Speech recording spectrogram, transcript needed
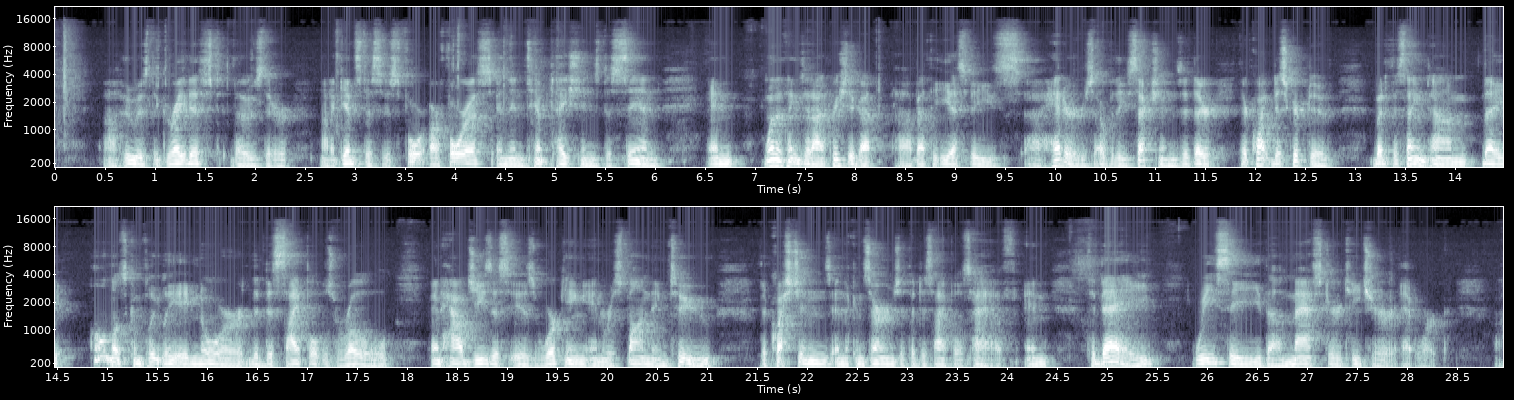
uh, who is the greatest, those that are not against us is for are for us, and then temptations to sin. And one of the things that I appreciate about uh, about the ESV's uh, headers over these sections is that they're they're quite descriptive, but at the same time they almost completely ignore the disciples' role and how Jesus is working and responding to the questions and the concerns that the disciples have. And today we see the master teacher at work.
